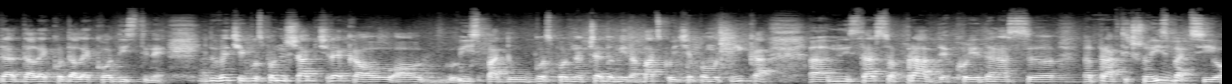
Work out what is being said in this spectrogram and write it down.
da, daleko, daleko od istine. Već je gospodin Šabić rekao o ispadu gospodina Čedomira Backovića, pomoćnika Ministarstva pravde koji je danas praktično izbacio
